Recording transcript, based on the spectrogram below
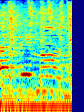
Saturday morning.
